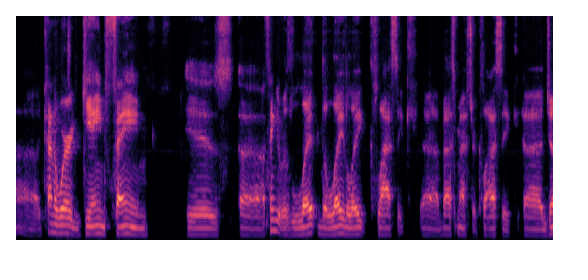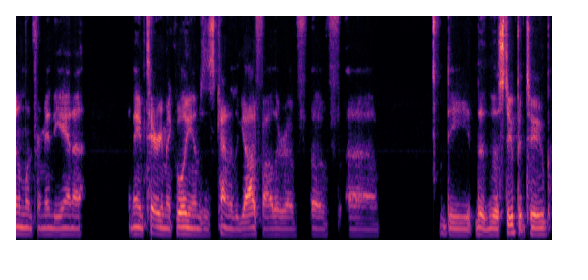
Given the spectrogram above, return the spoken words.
uh, kind of where it gained fame is uh, I think it was Le- the Lay Lake Classic, uh, Bassmaster Classic. Uh, gentleman from Indiana named Terry McWilliams is kind of the godfather of of uh, the, the the stupid tube.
